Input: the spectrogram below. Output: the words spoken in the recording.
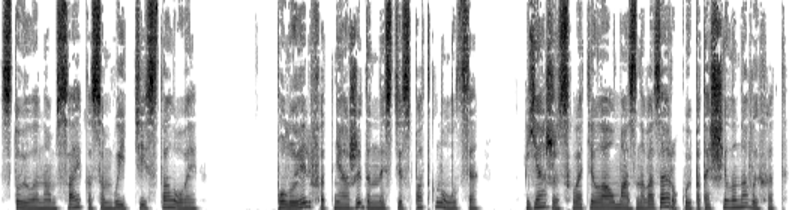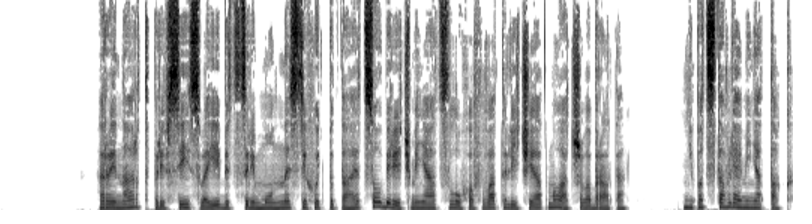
стоило нам с Айкосом выйти из столовой. Полуэльф от неожиданности споткнулся. Я же схватила Алмазного за руку и потащила на выход. Рейнард при всей своей бесцеремонности хоть пытается уберечь меня от слухов, в отличие от младшего брата. «Не подставляй меня так»,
